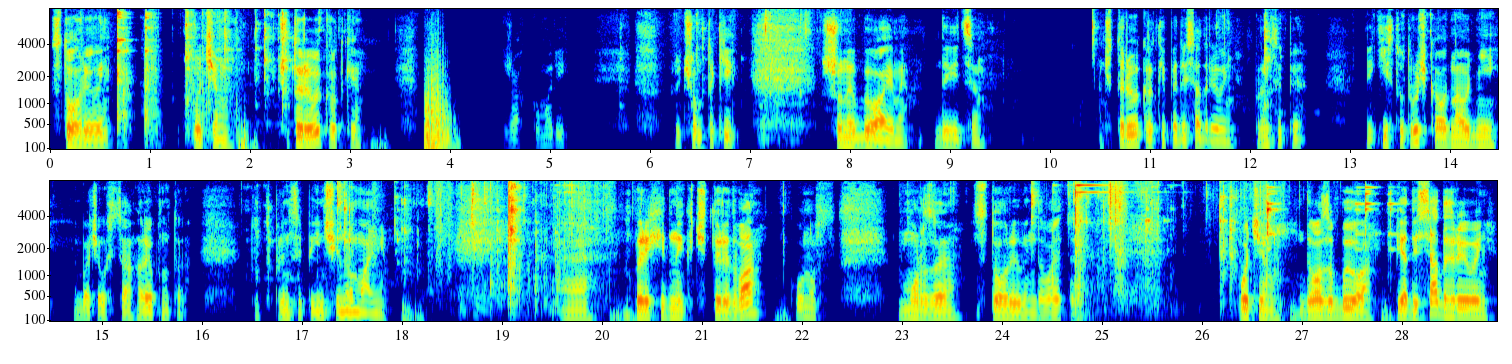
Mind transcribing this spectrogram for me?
100 гривень. Потім 4 викрутки. Жах комарі. Причому такі, що не вбиваємо. Дивіться. 4 викрутки 50 гривень. В принципі, якісь тут ручка одна одній. Я бачив, ось ця репнута. Тут, в принципі, інші нормальні. Е, Перехідник 4.2 конус. Морзе 100 гривень. Давайте. Потім два зубила 50 гривень.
